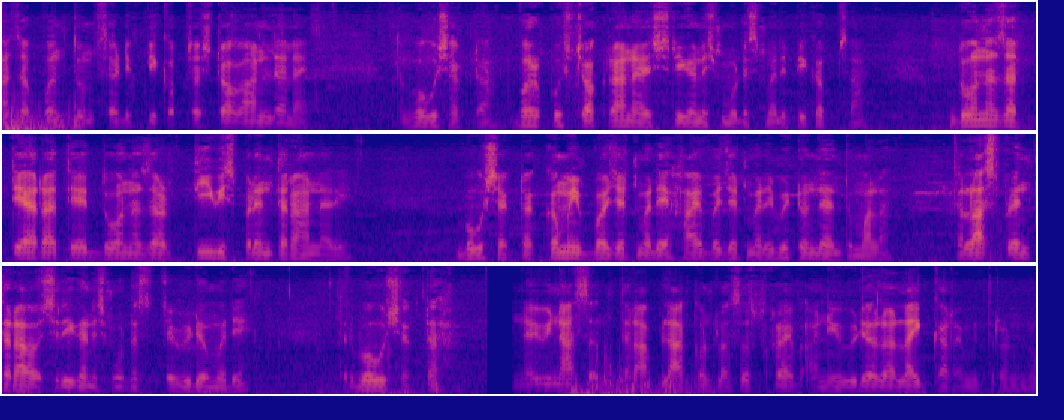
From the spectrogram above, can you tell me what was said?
आज आपण तुमच्यासाठी पिकअपचा स्टॉक आणलेला आहे. तर बघू शकता भरपूर स्टॉक राहणार आहे श्री गणेश मोटर्समध्ये पिकअपचा दोन हजार तेरा ते दोन हजार तेवीसपर्यंत राहणार आहे. बघू शकता कमी बजेटमध्ये हाय बजेटमध्ये भेटून जाईल तुम्हाला. तर लास्टपर्यंत राहावं हो श्री गणेश मोटर्सच्या व्हिडिओमध्ये तर बघू शकता नवीन असेल तर आपल्या अकाउंटला सबस्क्राईब आणि व्हिडिओला लाईक करा मित्रांनो.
